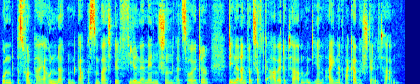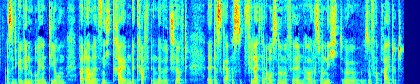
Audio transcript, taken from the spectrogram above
Und bis vor ein paar Jahrhunderten gab es zum Beispiel viel mehr Menschen als heute, die in der Landwirtschaft gearbeitet haben und ihren eigenen Acker bestellt haben. Also die Gewinnorientierung war damals nicht treibende Kraft in der Wirtschaft. Äh, das gab es vielleicht in Ausnahmefällen, aber das war nicht äh, so verbreitet.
